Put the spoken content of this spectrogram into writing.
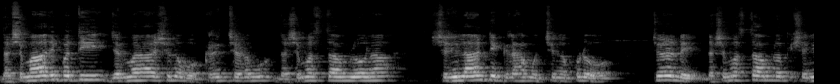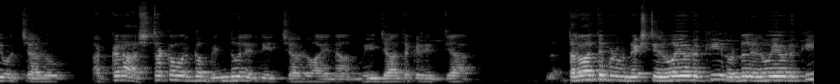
దశమాధిపతి జన్మరాశిలో వక్రించడము దశమస్థానంలోన శని లాంటి గ్రహం వచ్చినప్పుడు చూడండి దశమస్థానంలోకి శని వచ్చాడు అక్కడ అష్టకవర్గ బిందువులు ఎన్ని ఇచ్చాడు ఆయన మీ జాతక రీత్యా తర్వాత ఇప్పుడు నెక్స్ట్ ఇరవై ఏడుకి రెండు వేల ఇరవై ఏడుకి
